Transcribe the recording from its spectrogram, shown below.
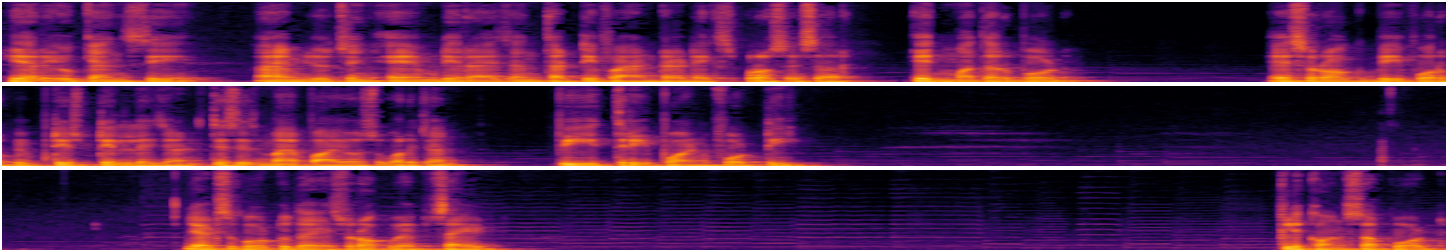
Here you can see I am using AMD Ryzen 3500X processor in motherboard ASRock B450 Steel Legend. This is my BIOS version P3.40. Let's go to the ASRock website. Click on support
